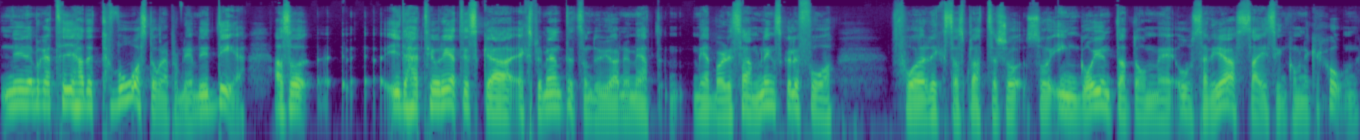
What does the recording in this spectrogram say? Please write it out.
Ny Demokrati hade två stora problem, det är det. Alltså, I det här teoretiska experimentet som du gör nu med att Medborgerlig Samling skulle få, få riksdagsplatser så, så ingår ju inte att de är oseriösa i sin kommunikation.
